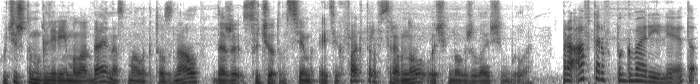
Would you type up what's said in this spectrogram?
Учитывая, что мы галерея молодая, нас мало кто знал, даже с учетом всем этих факторов, все равно очень много желающих было. Про авторов поговорили. Это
